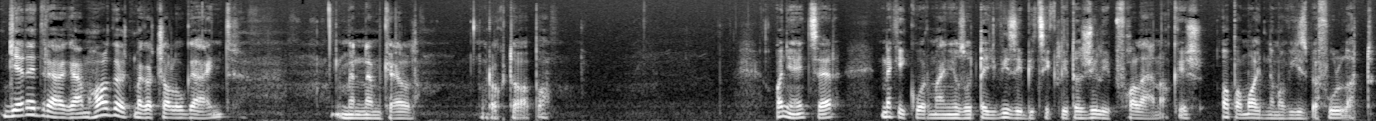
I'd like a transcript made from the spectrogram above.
Gyere, drágám, hallgass meg a csalogányt. Mennem kell, rogta apa. Anya egyszer neki kormányozott egy vízibiciklit a zsilip falának, és apa majdnem a vízbe fulladt.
